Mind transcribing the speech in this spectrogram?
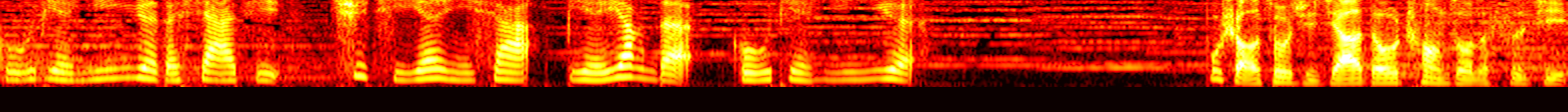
古典音乐的夏季，去体验一下别样的古典音乐。不少作曲家都创作了四季，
